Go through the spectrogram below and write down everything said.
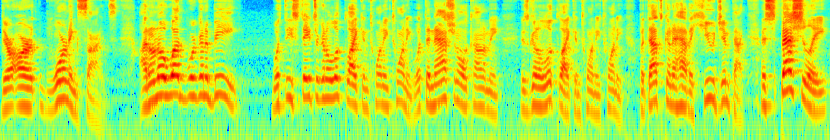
There are warning signs. I don't know what we're going to be, what these states are going to look like in 2020, what the national economy is going to look like in 2020, but that's going to have a huge impact, especially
